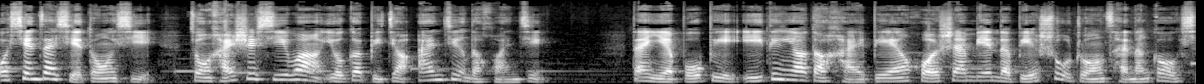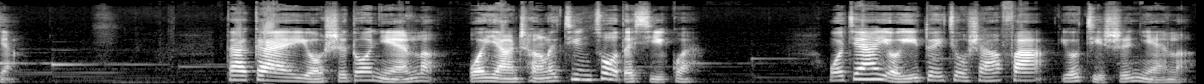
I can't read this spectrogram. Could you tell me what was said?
我现在写东西，总还是希望有个比较安静的环境，但也不必一定要到海边或山边的别墅中才能构想。大概有十多年了，我养成了静坐的习惯。我家有一对旧沙发，有几十年了。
